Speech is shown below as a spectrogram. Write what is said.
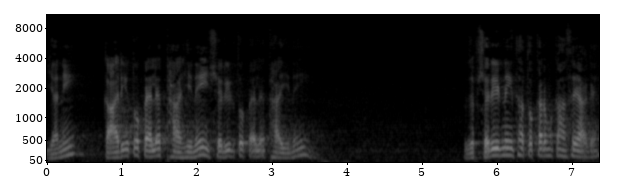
यानी कार्य तो पहले था ही नहीं, शरीर तो पहले था ही नहीं। जब शरीर नहीं था तो कर्म कहाँ से आ गए?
